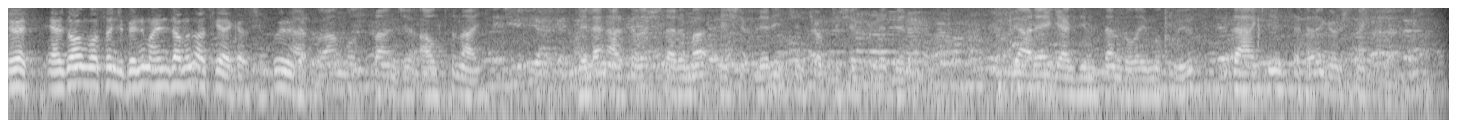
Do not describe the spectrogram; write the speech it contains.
Evet, Erdoğan Bostancı benim aynı zamanda asker arkadaşım. Buyur hocam. Erdoğan Bostancı Altınay gelen arkadaşlarıma teşrifleri için çok teşekkür ederim. Bir araya geldiğimizden dolayı mutluyuz. Bir dahaki sefere görüşmek üzere.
